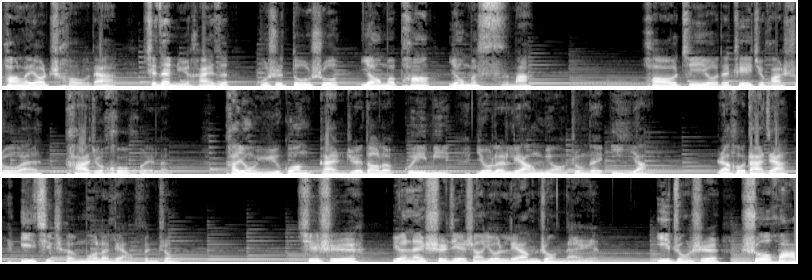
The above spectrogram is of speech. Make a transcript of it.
胖了要丑的。现在女孩子不是都说要么胖要么死吗？”好基友的这句话说完，他就后悔了。她用余光感觉到了闺蜜有了两秒钟的异样，然后大家一起沉默了两分钟。其实，原来世界上有两种男人，一种是说话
